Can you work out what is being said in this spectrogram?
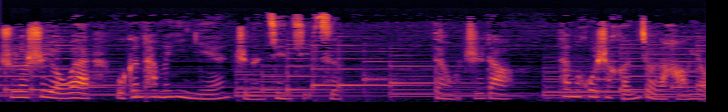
除了室友外，我跟他们一年只能见几次，但我知道，他们或是很久的好友。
